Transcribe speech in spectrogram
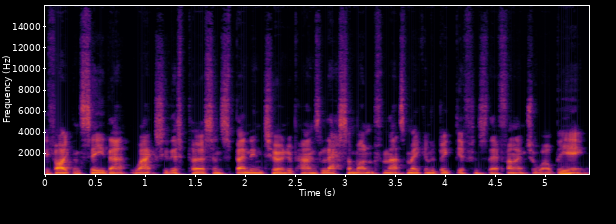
if I can see that well, actually this person's spending two hundred pounds less a month, and that's making a big difference to their financial well being,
